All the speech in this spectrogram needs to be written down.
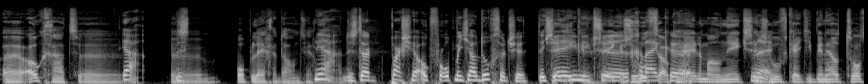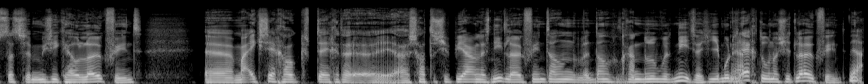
eh, ook gaat eh, ja, dus- eh, opleggen dan. Zeg maar. ja, dus daar pas je ook voor op met jouw dochtertje. Dat je die Zeker, niet zeker. eh, Ze gelijk. hoeft ook eh, helemaal niks. En nee. ze hoeft, kijk, ik ben heel trots dat ze muziek heel leuk vindt. Eh, maar ik zeg ook tegen de, eh, ja, schat, als je pianoles niet leuk vindt, dan, dan gaan, doen we het niet. Weet je. je moet het echt doen als je het leuk vindt. Ja,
